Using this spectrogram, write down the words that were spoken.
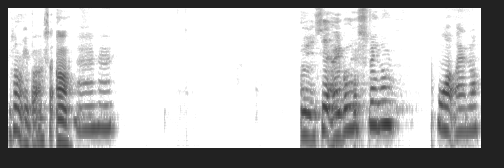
It's not rainbow. It's, oh. Mm-hmm. Oh, you see that rainbow yesterday, though? What rainbow?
